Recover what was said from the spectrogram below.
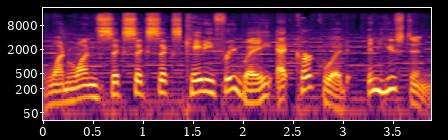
11666 Katy Freeway at Kirkwood in Houston.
